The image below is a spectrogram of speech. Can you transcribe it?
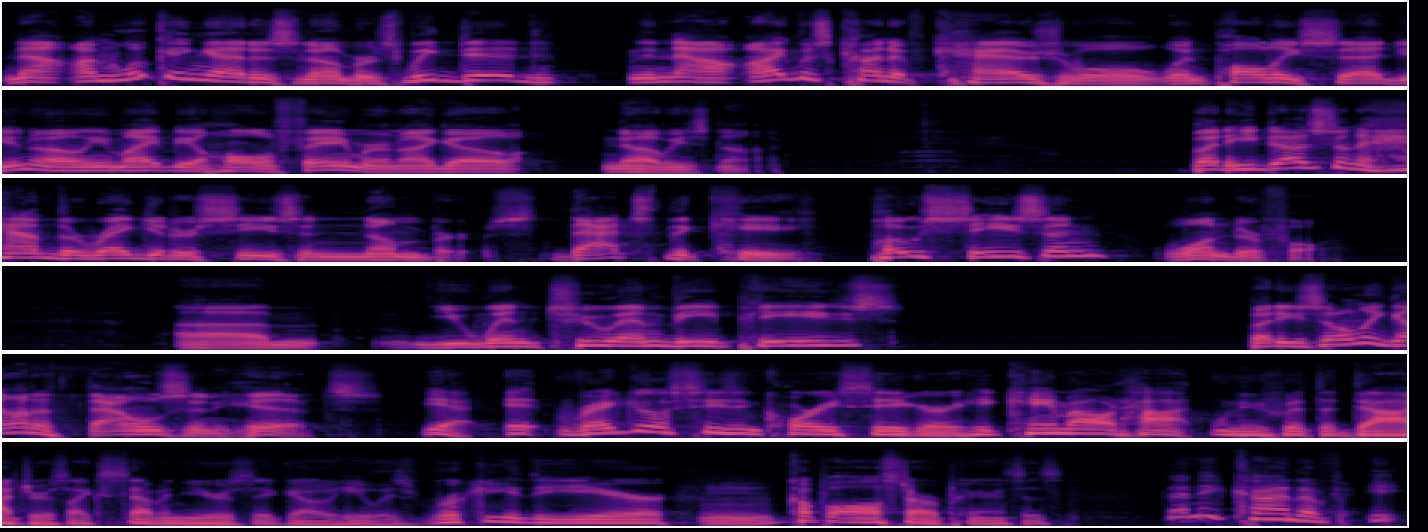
Now, I'm looking at his numbers. We did, now, I was kind of casual when Paulie said, you know, he might be a Hall of Famer. And I go, no, he's not. But he doesn't have the regular season numbers. That's the key. Postseason, wonderful. Um, you win two MVPs, but he's only got a thousand hits. Yeah, it, regular season Corey Seager, he came out hot when he was with the Dodgers like seven years ago. He was rookie of the year, a couple All Star appearances. Then he kind of, he,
